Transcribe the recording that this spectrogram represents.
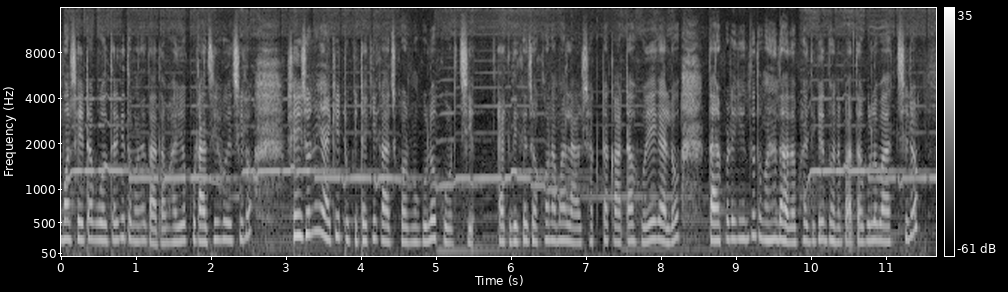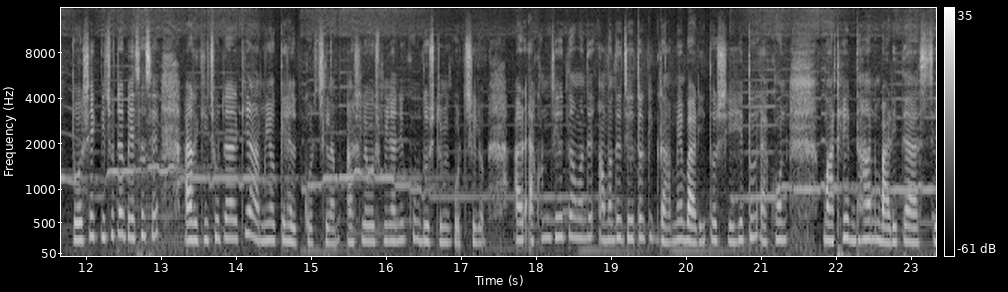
মানে সেটা বলতে আর কি তোমাদের দাদা ভাইও রাজি হয়েছিল। সেই জন্যই আর কি টুকিটাকি কাজকর্মগুলো করছি। একদিকে যখন আমার লাল শাকটা কাটা হয়ে গেল, তারপরে কিন্তু তোমাদের দাদাভাই দিকে ধনে পাতাগুলো বাঁচছিল। তো সে কিছুটা বেঁচেছে, আর কিছুটা আর কি আমি ওকে হেল্প করছিলাম। আসলে অশ্মি রানী খুব দুষ্টুমি করছিল। আর এখন যেহেতু আমাদের আমাদের যেহেতু আর কি গ্রামে বাড়ি, তো সেহেতু এখন মাঠের ধান বাড়িতে আসছে।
